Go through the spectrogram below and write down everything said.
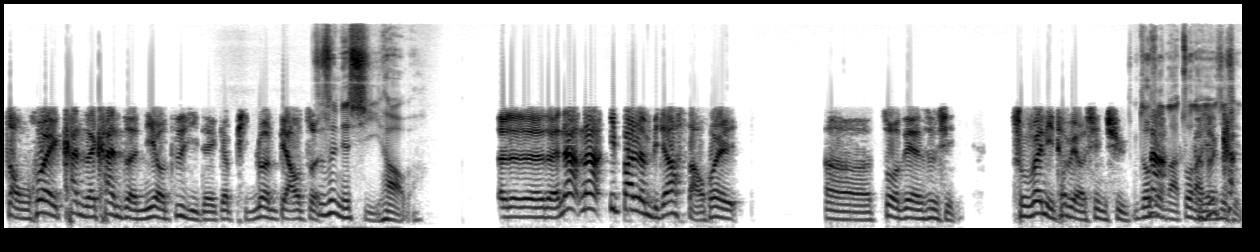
总会看着看着，你有自己的一个评论标准，这是你的喜好吧？对对对对对，那那一般人比较少会呃做这件事情，除非你特别有兴趣。你做做哪做哪件事情？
